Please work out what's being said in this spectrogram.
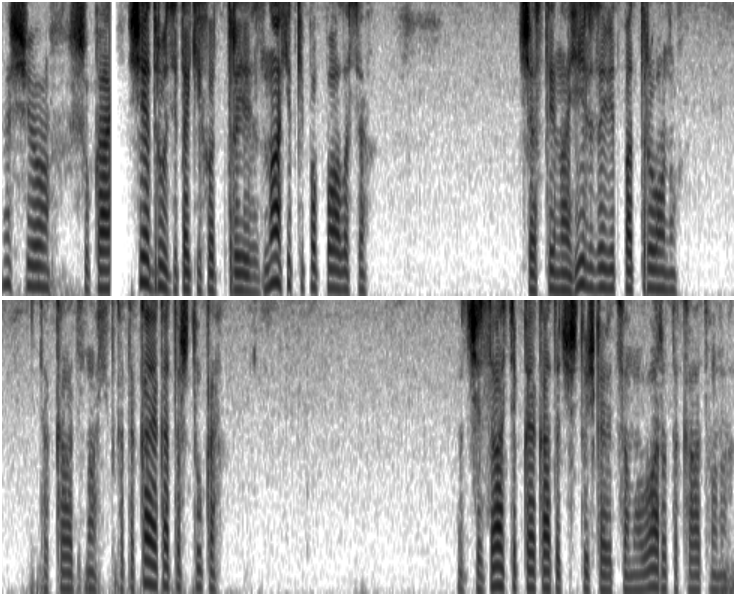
Ну що, шукаю. Ще, друзі, таких от три знахідки попалося. Частина гільзи від патрону. Така от знахідка. Така яка то штука. Чи застібка яка то, чи штучка від самовару, така от вона.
